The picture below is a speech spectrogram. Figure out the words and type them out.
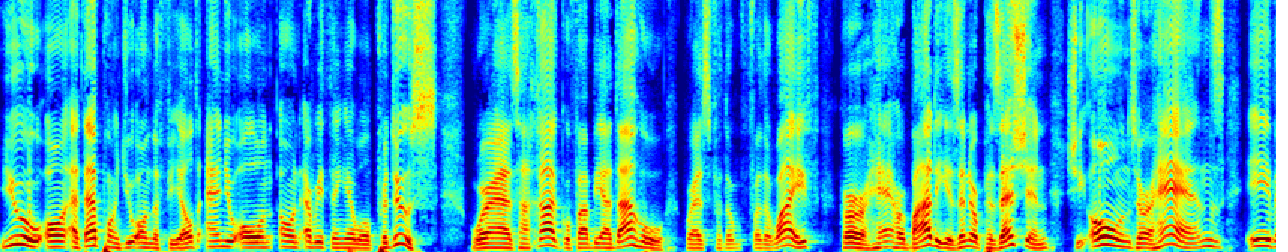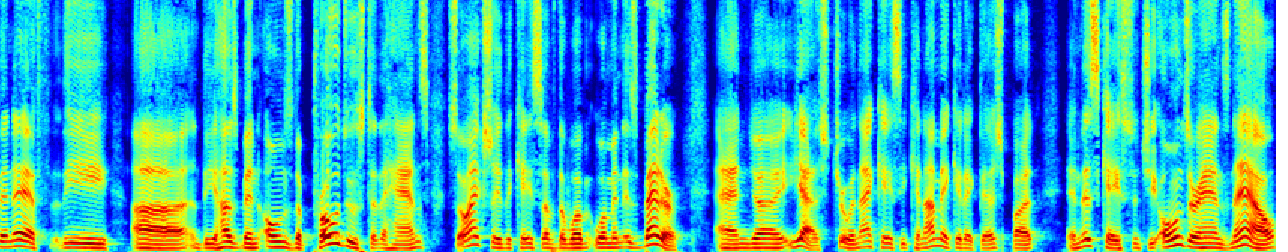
you own, at that point you own the field and you own, own everything it will produce. Whereas hachag gufa biadahu, whereas for the for the wife, her her body is in her possession. She owns her hands, even if the uh, the husband owns the produce to the hands. So actually, the case of the wo- woman is better. And uh, yes, true. In that case, he cannot make it ekdesh. But in this case, since she owns her hands now,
